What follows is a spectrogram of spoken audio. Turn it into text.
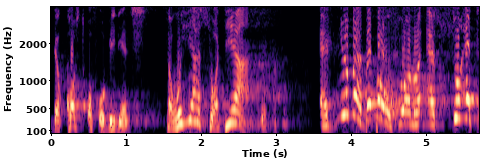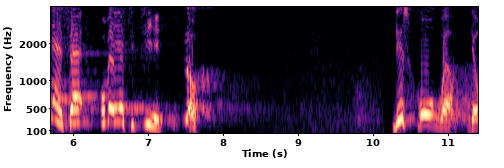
the cost of obedience. sɛ woyɛ asoɔden a ɛnneɛma a ɛbɛba wo soɔ no ɛso ɛkyɛn sɛ wobɛyɛ sitie Look, this whole world, the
